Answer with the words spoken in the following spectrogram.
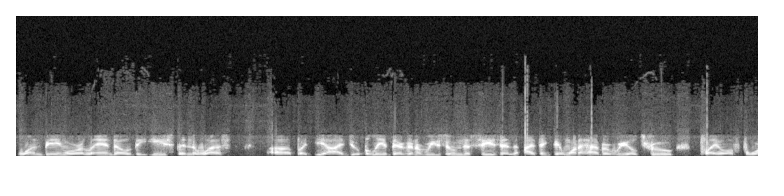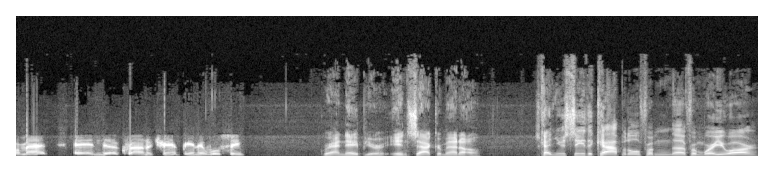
one being Orlando, the East and the West. Uh, but yeah, I do believe they're going to resume the season. I think they want to have a real, true playoff format and uh, crown a champion, and we'll see. Grant Napear in Sacramento. Can you see the Capitol from uh, from where you are?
